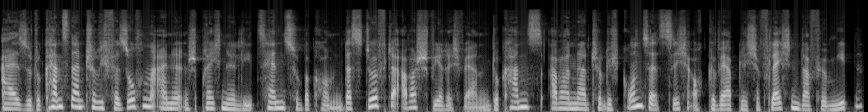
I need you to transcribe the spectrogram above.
Also, du kannst natürlich versuchen, eine entsprechende Lizenz zu bekommen. Das dürfte aber schwierig werden. Du kannst aber natürlich grundsätzlich auch gewerbliche Flächen dafür mieten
